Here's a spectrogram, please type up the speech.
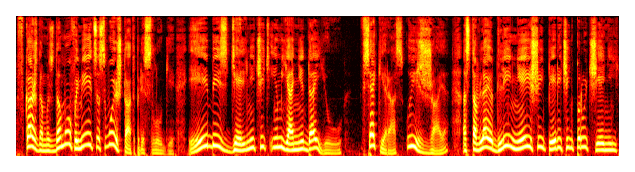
В каждом из домов имеется свой штат прислуги, и бездельничать им я не даю. Всякий раз, уезжая, оставляю длиннейший перечень поручений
